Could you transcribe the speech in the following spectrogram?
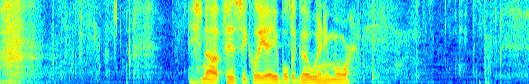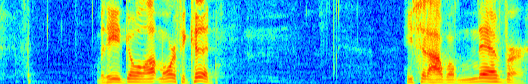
He's not physically able to go anymore. But he'd go a lot more if he could. He said, I will never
